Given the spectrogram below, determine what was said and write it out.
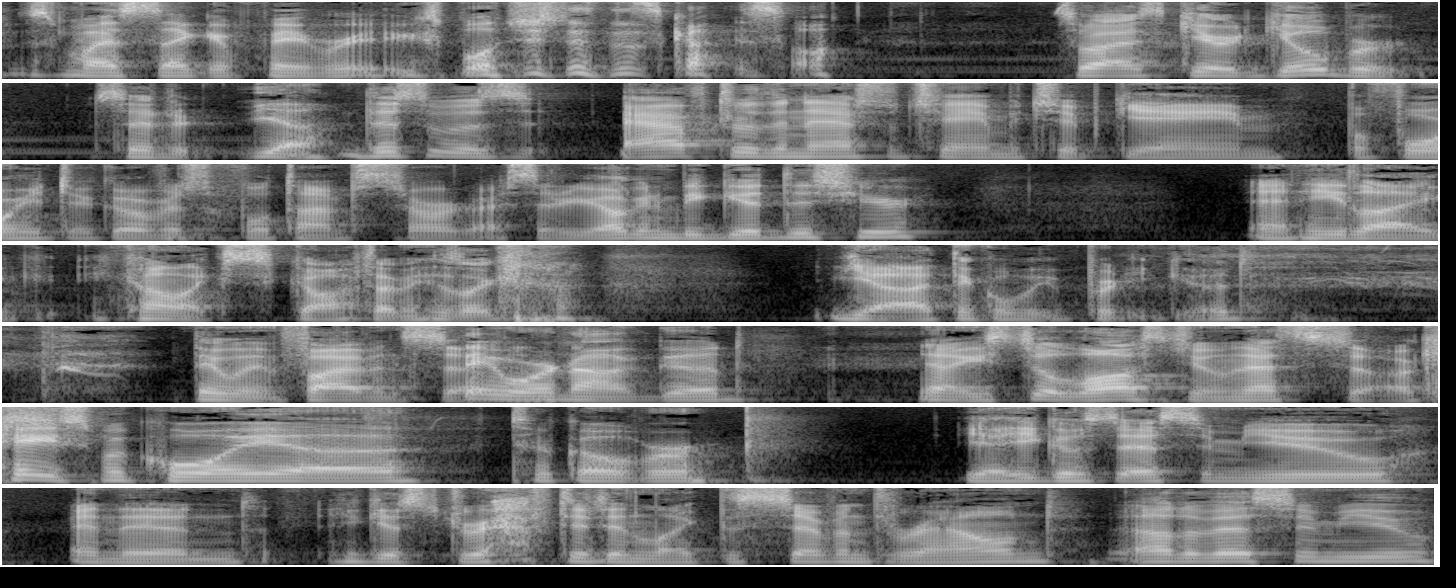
This is my second favorite explosion in the sky song. so I asked Garrett Gilbert, said, Yeah. This was after the national championship game, before he took over as a full time starter. I said, Are y'all going to be good this year? And he like, he kind of like scoffed at me. He was like, Yeah, I think we'll be pretty good. They went five and seven. They were not good. Yeah, he still lost to him. That sucks. Case McCoy uh, took over. Yeah, he goes to SMU and then he gets drafted in like the seventh round out of SMU.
